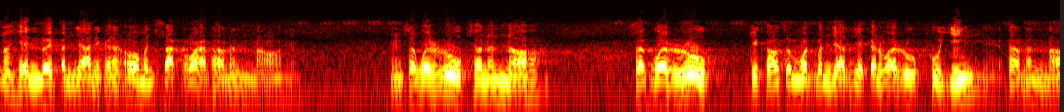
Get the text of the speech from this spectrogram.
มาเห็นโดยปัญญาในขณะโอ้มันสักว่าเท่านั้นหนอสักว่ารูปเท่านั้นหนอ สักว่ารูปที่เขาสมมติบัญญัติเรียกกันว่ารูปผู้หญิง เท่านั้นหนอ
